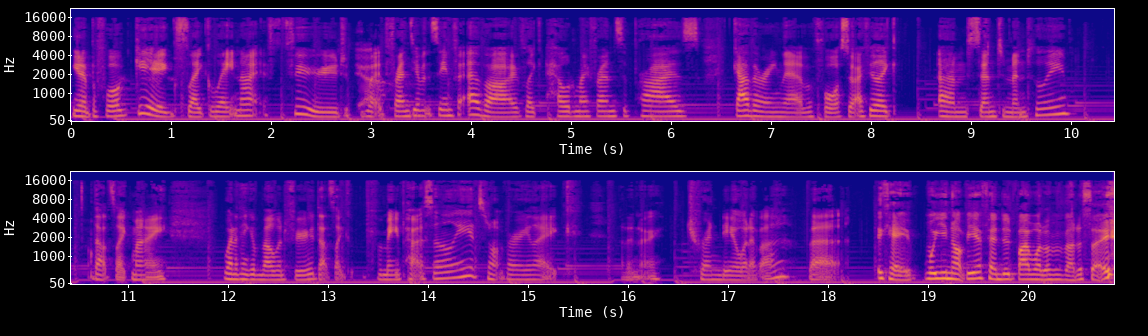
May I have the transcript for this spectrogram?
you know, before gigs, like late night food yeah. with friends you haven't seen forever. I've like held my friend's surprise gathering there before, so I feel like um, sentimentally, that's like my. When I think of Melbourne food, that's like for me personally, it's not very like I don't know trendy or whatever, but Okay, will you not be offended by what I'm about to say?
